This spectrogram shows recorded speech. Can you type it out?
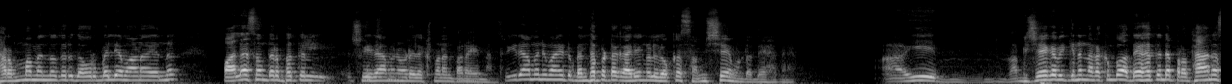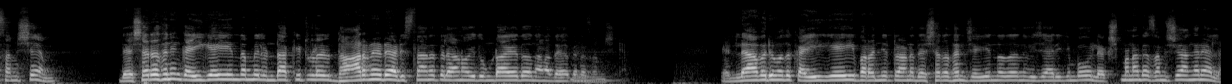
ധർമ്മം എന്നതൊരു ദൗർബല്യമാണ് എന്ന് പല സന്ദർഭത്തിൽ ശ്രീരാമനോട് ലക്ഷ്മണൻ പറയുന്നുണ്ട്. ശ്രീരാമനുമായിട്ട് ബന്ധപ്പെട്ട കാര്യങ്ങളിലൊക്കെ സംശയമുണ്ട് അദ്ദേഹത്തിന്. ഈ അഭിഷേക വിഘ്നം നടക്കുമ്പോൾ അദ്ദേഹത്തിന്റെ പ്രധാന സംശയം ദശരഥനും കൈകേയും തമ്മിൽ ഉണ്ടാക്കിയിട്ടുള്ള ഒരു ധാരണയുടെ അടിസ്ഥാനത്തിലാണോ ഇതുണ്ടായത് എന്നാണ് അദ്ദേഹത്തിന്റെ സംശയം. എല്ലാവരും അത് കൈകേയി പറഞ്ഞിട്ടാണ് ദശരഥൻ ചെയ്യുന്നത് എന്ന് വിചാരിക്കുമ്പോൾ ലക്ഷ്മണന്റെ സംശയം അങ്ങനെയല്ല.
